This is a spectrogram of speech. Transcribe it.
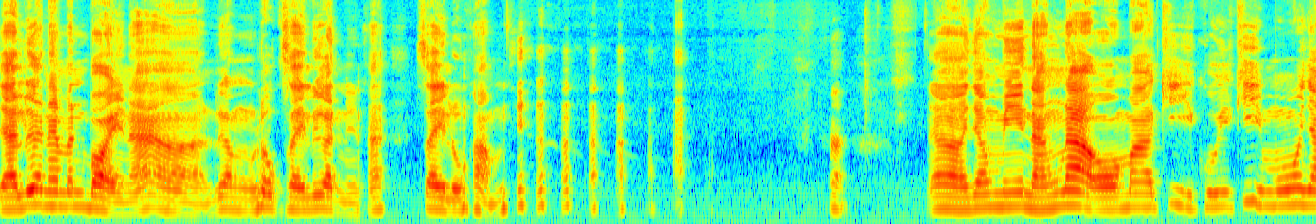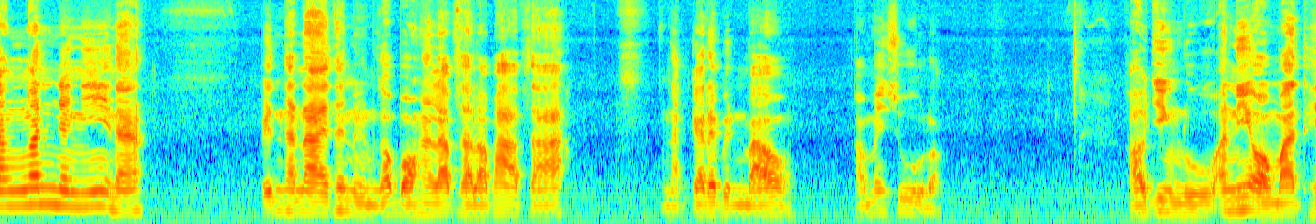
อย่าเลื่อนให้มันบ่อยนะเออเรื่องโรคไส้เลื่อนนี่นะไส้ลงหำนี่ เออยังมีหนังหน้าออกมาขี้คุยขี้โม้ยังงั้นอย่างนี้นะ เป็นทนายท่านอื่นเขาบอกให้รับสารภาพซะหนักก็ได้เป็นเบาเขาไม่สู้หรอก เขายิ่งรู้ อันนี้ออกมาแถ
